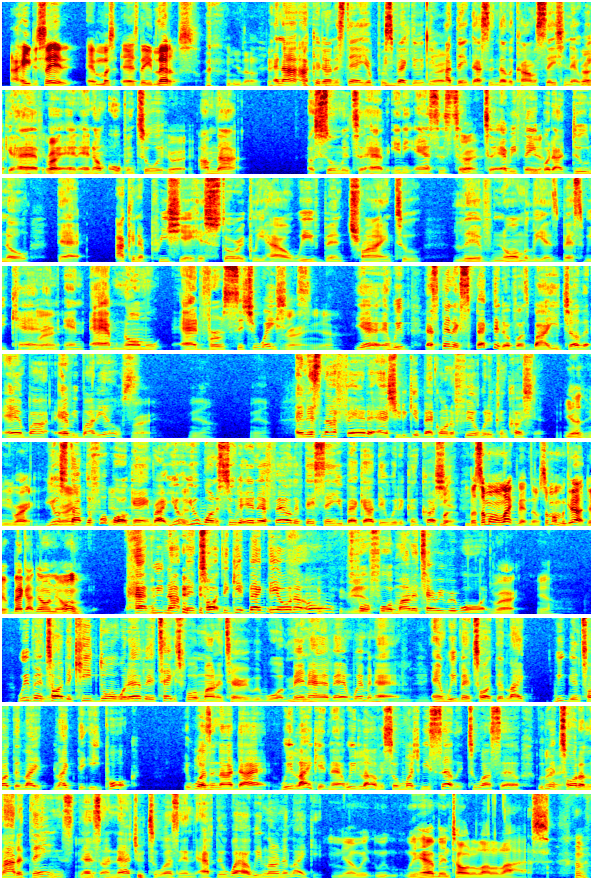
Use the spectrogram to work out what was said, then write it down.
I hate to say it, as much as they let us. you know. and I, I could understand your mhm. perspective. Right. I think that's another conversation that we could have, Right. and, and I'm open to it. Right. I'm not assuming to have any answers to, Right. to everything, Yeah. but I do know that I can appreciate historically how we've been trying to live normally as best we can Right. in, in abnormal, adverse situations. Right. Yeah. Yeah, and we've that's been expected of us by each other and by everybody else. Right. Yeah. Yeah. And it's not fair to ask you to get back on the field with a concussion. Yeah. You're right. You'll You're right. stop the football game, right? You Yeah. you want to sue the NFL if they send you back out there with a concussion. But but some of them like that though. Some of them get out there, back out there on their own. Have we not been taught to get back there on our own Yeah. for for a monetary reward? Right. Yeah. We've been taught to keep doing whatever it takes for a monetary reward. Men Mm-hmm. have and women have, and we've been taught to like. We've been taught to like like to eat pork. It wasn't our diet. We Yeah. like it now. We love it so much we sell it to ourselves. We've been taught a lot of things that's unnatural to us, and after a while, we learn to like it. Yeah. We, we we have been taught a lot of lies.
